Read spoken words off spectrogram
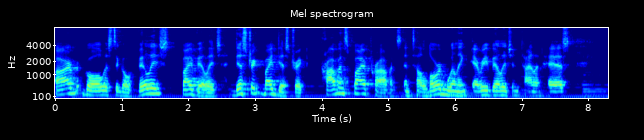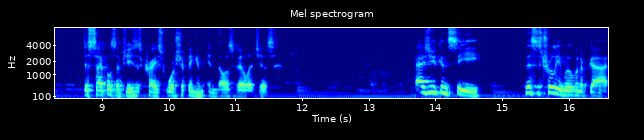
Our goal is to go village by village, district by district, province by province, until Lord willing, every village in Thailand has disciples of Jesus Christ worshiping him in those villages. As you can see, this is truly a movement of God.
